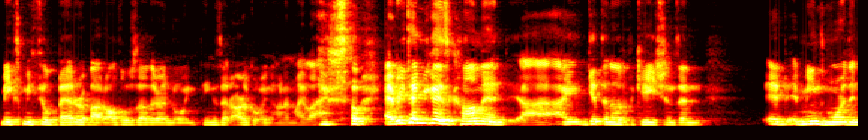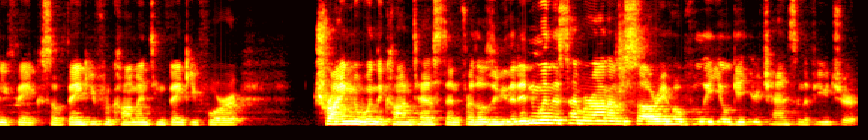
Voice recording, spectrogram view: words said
makes me feel better about all those other annoying things that are going on in my life. So every time you guys comment, I get the notifications and it, it means more than you think. So thank you for commenting. Thank you for trying to win the contest. And for those of you that didn't win this time around, I'm sorry. Hopefully you'll get your chance in the future.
